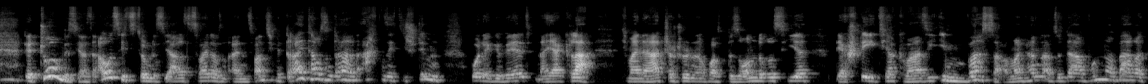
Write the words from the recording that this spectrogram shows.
der Turm des Jahres, der Aussichtsturm des Jahres 2021. Mit 3368 Stimmen wurde er gewählt. Naja, klar, ich meine, er hat ja schon noch was Besonderes hier. Der steht ja quasi im Wasser. Man kann also da wunderbare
